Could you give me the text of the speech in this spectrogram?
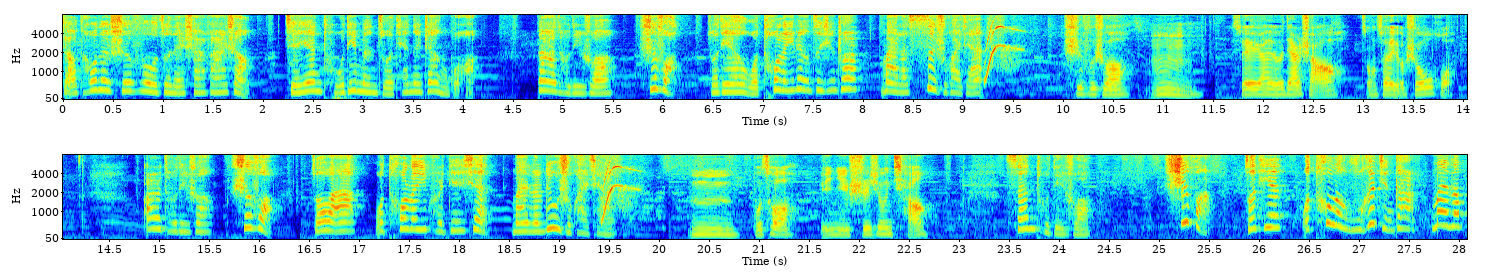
小偷的师傅坐在沙发上检验徒弟们昨天的战果。大徒弟说：“师傅，昨天我偷了一辆自行车，卖了四十块钱。”师傅说：“嗯，虽然有点少，总算有收获。”二徒弟说：“师傅，昨晚我偷了一捆电线，卖了六十块钱。”嗯，不错，比你师兄强。三徒弟说：“师傅，昨天我偷了五个井盖，卖了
